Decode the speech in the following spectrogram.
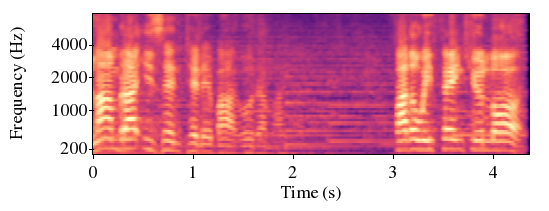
Lambra izenteleba oramaya. Father, we thank you, Lord.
